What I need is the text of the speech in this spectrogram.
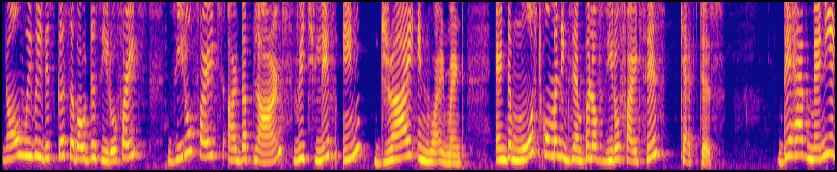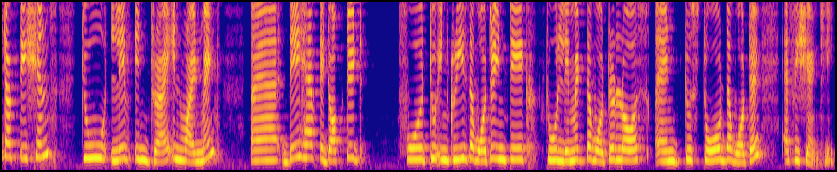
Now we will discuss about the xerophytes. Xerophytes are the plants which live in dry environment and the most common example of xerophytes is cactus. They have many adaptations to live in dry environment. Uh, they have adopted for to increase the water intake to limit the water loss and to store the water efficiently.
